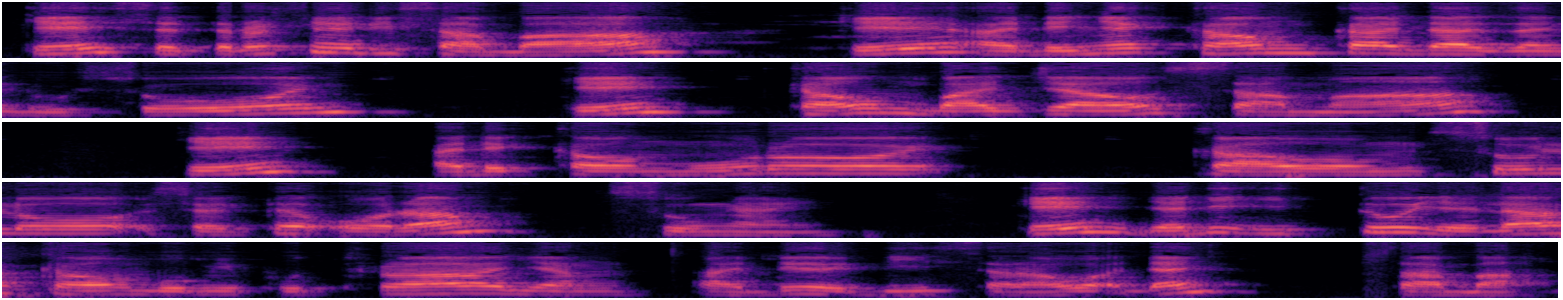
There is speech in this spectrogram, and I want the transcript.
Okay, seterusnya di Sabah. Okay, adanya kaum Kadazan Dusun. Okay, kaum Bajau Sama. Okay, ada kaum Murut, kaum Suluk serta orang Sungai. Okay, jadi itu ialah kaum bumi putra yang ada di Sarawak dan Sabah.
